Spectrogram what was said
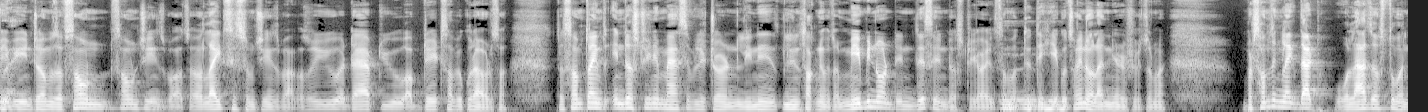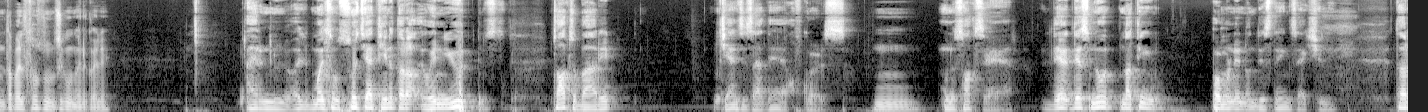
Maybe in terms of sound sound change भएको छ लाइट सिस्टम चेन्ज भएको छ यु एड्याप्ट यु अपडेट सबै कुराहरू छ. त समटाइम्स इन्डस्ट्री नै म्यासिभली टर्न लिने लिन सक्ने हुन्छ. Maybe not in this industry अहिलेसम्म त्यो देखिएको छैन होला नियर फ्युचरमा बट समथिङ लाइक द्याट होला जस्तो भने तपाईँले सोच्नुहुन्छ कि हुँदैन कहिले? अहिले मैले सोचेको थिइनँ तर when you talk about it chances are they of course हुनसक्छ यार. There does no nothing permanent on this things actually तर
